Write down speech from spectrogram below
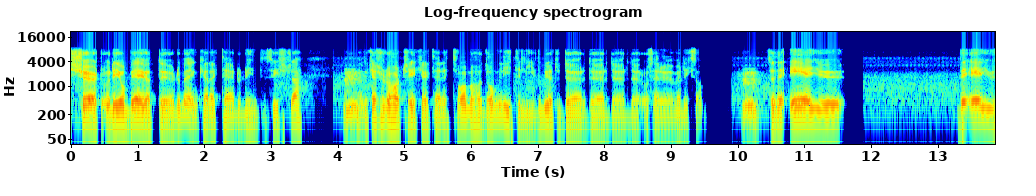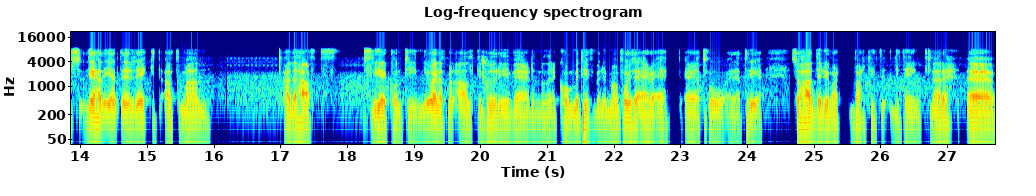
kört. Och det jobbiga är ju att dör du med en karaktär då du inte swishar, ja, Mm. då kanske du har tre karaktärer kvar, men har de lite liv då blir det att du dör, dör, dör, dör och så är det över liksom. Mm. Så det är ju... Det är ju... Det hade egentligen räckt att man hade haft fler continue eller att man alltid börjar i världen man hade kommit till. För man får ju säga area 1, area 2, area 3. Så hade det varit, varit lite, lite enklare. Eh,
